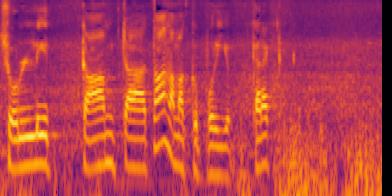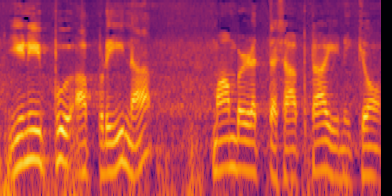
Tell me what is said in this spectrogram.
சொல்லி காமிச்சா தான் நமக்கு புரியும். கரெக்ட் இனிப்பு அப்படின்னா மாம்பழத்தை சாப்பிட்டா இனிக்கும்.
